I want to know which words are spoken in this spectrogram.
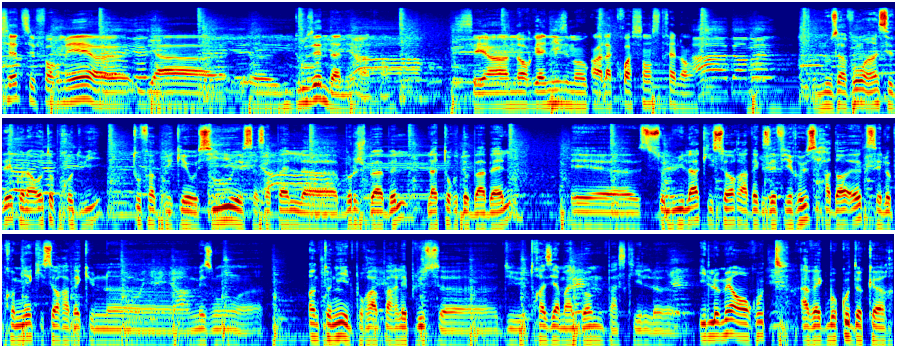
S'est formé euh, il y a euh, une douzaine d'années maintenant. C'est un organisme à la croissance très lente. Nous avons un CD qu'on a autoproduit, tout fabriqué aussi, et ça s'appelle euh, Burj Babel, la tour de Babel. Et euh, celui-là qui sort avec Zephyrus, Hada'ek, c'est le premier qui sort avec une euh, maison. euh. Anthony, il pourra parler plus euh, du troisième album parce qu'il euh, il le met en route avec beaucoup de cœur.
